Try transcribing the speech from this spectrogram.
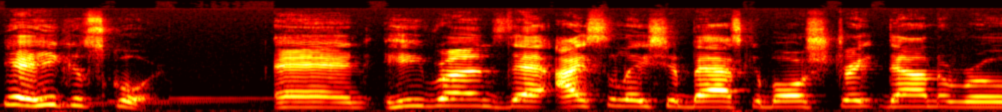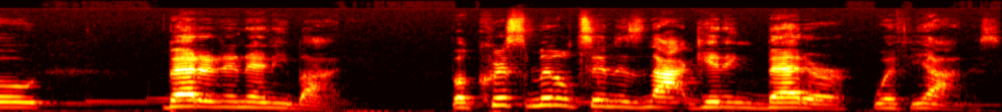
Yeah, he can score. And he runs that isolation basketball straight down the road better than anybody. But Khris Middleton is not getting better with Giannis.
